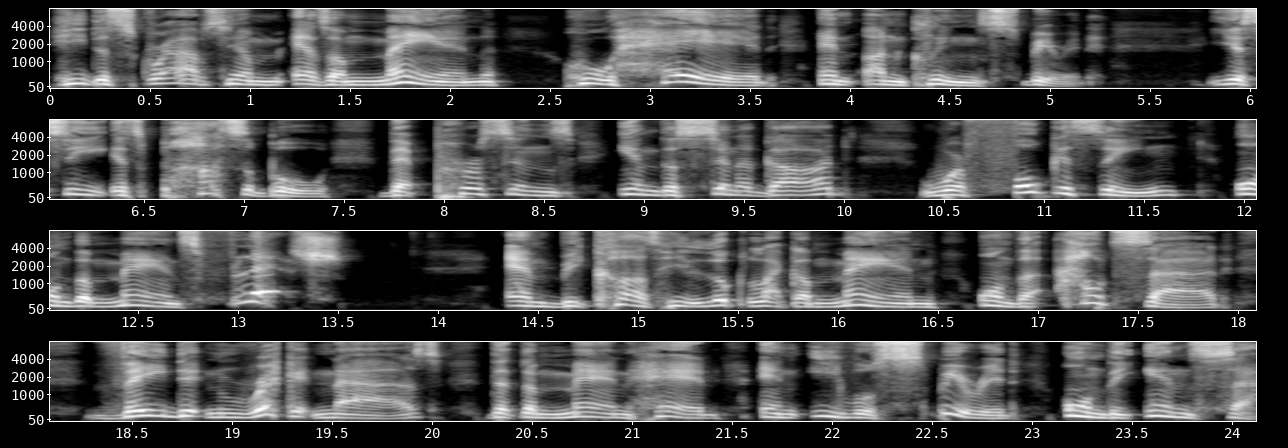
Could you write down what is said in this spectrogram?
he describes him as a man who had an unclean spirit. You see, it's possible that persons in the synagogue were focusing on the man's flesh. And because he looked like a man on the outside, they didn't recognize that the man had an evil spirit on the inside.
